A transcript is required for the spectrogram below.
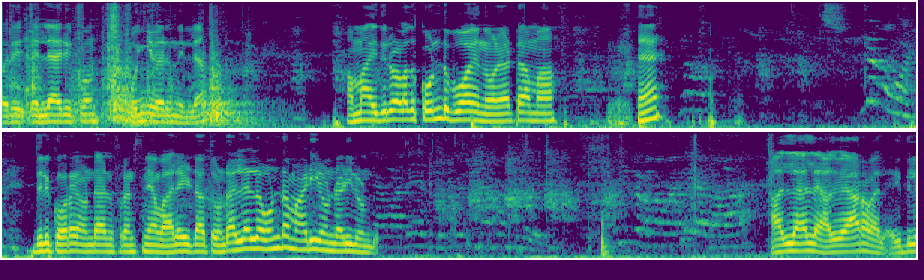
ഒരു എല്ലാവരും ഇപ്പം പൊങ്ങി വരുന്നില്ല. അമ്മ ഇതിലുള്ളത് കൊണ്ടുപോയെന്ന് കേട്ടോ അമ്മ. ഏ? ഇതിൽ കുറേ ഉണ്ടായിരുന്നു ഫ്രണ്ട്സ് ഞാൻ വല ഇടാത്തതുകൊണ്ട്. അല്ലല്ല അല്ല ഉണ്ട് മടിയിലുണ്ട് അടിയിലുണ്ട്. അല്ല അല്ല അത് വേറെ വല. ഇതിൽ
